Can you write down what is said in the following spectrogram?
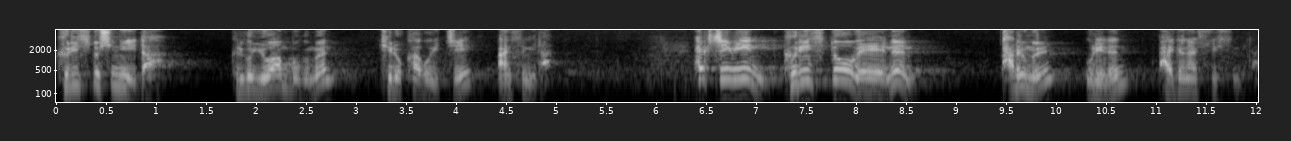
그리스도 신이이다. 그리고 요한복음은 기록하고 있지 않습니다. 핵심인 그리스도 외에는 다름을 우리는 발견할 수 있습니다.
